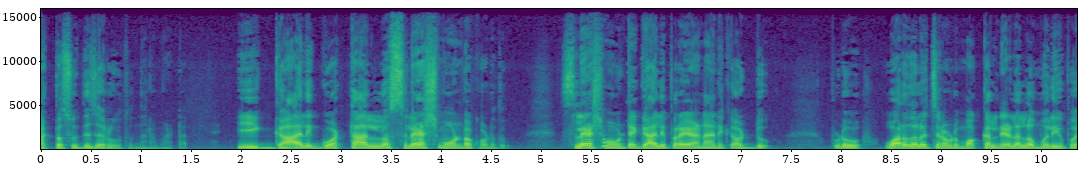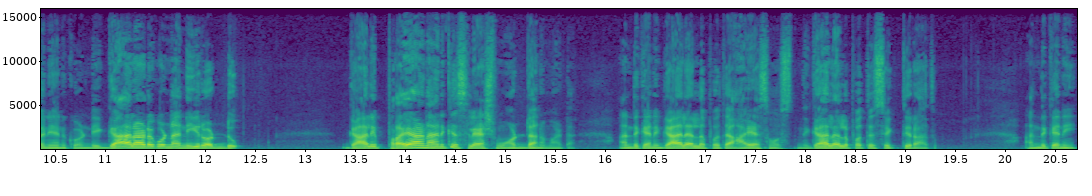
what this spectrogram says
రక్తశుద్ధి జరుగుతుందన్నమాట. ఈ గాలి గొట్టాల్లో శ్లేష్మం ఉండకూడదు. శ్లేష్మం ఉంటే గాలి ప్రయాణానికి అడ్డు. ఇప్పుడు వరదలు వచ్చినప్పుడు మొక్కలు నీళ్ళల్లో మునిగిపోయినాయి అనుకోండి గాలి ఆడకుండా నీరు అడ్డు. గాలి ప్రయాణానికి శ్లేష్మం అడ్డు అనమాట అందుకని గాలి వెళ్ళపోతే ఆయాసం వస్తుంది. గాలి వెళ్ళపోతే శక్తి రాదు. అందుకని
